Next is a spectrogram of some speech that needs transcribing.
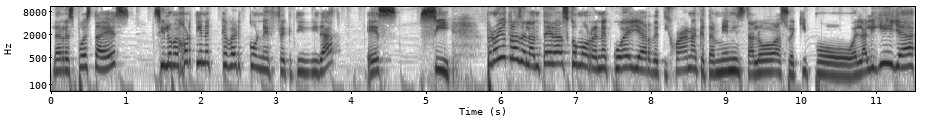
La respuesta es, si lo mejor tiene que ver con efectividad, es sí. Pero hay otras delanteras como René Cuellar de Tijuana, que también instaló a su equipo en la liguilla,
